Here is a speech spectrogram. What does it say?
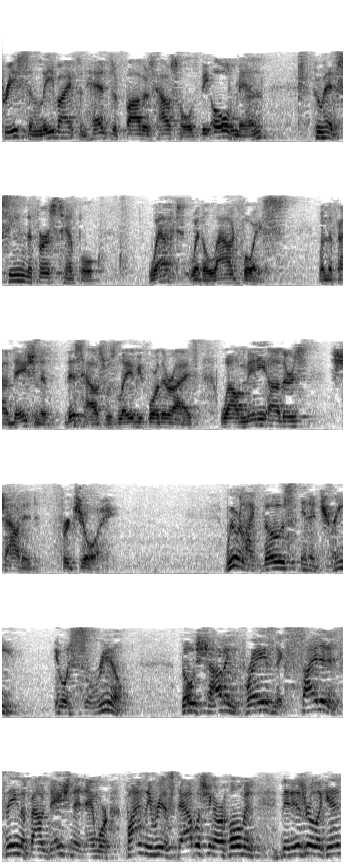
priests and Levites and heads of fathers' households, the old men who had seen the first temple, wept with a loud voice when the foundation of this house was laid before their eyes, while many others shouted for joy. We were like those in a dream. It was surreal. Those shouting praise and excited and seeing the foundation and, and we're finally reestablishing our home in, in Israel again.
